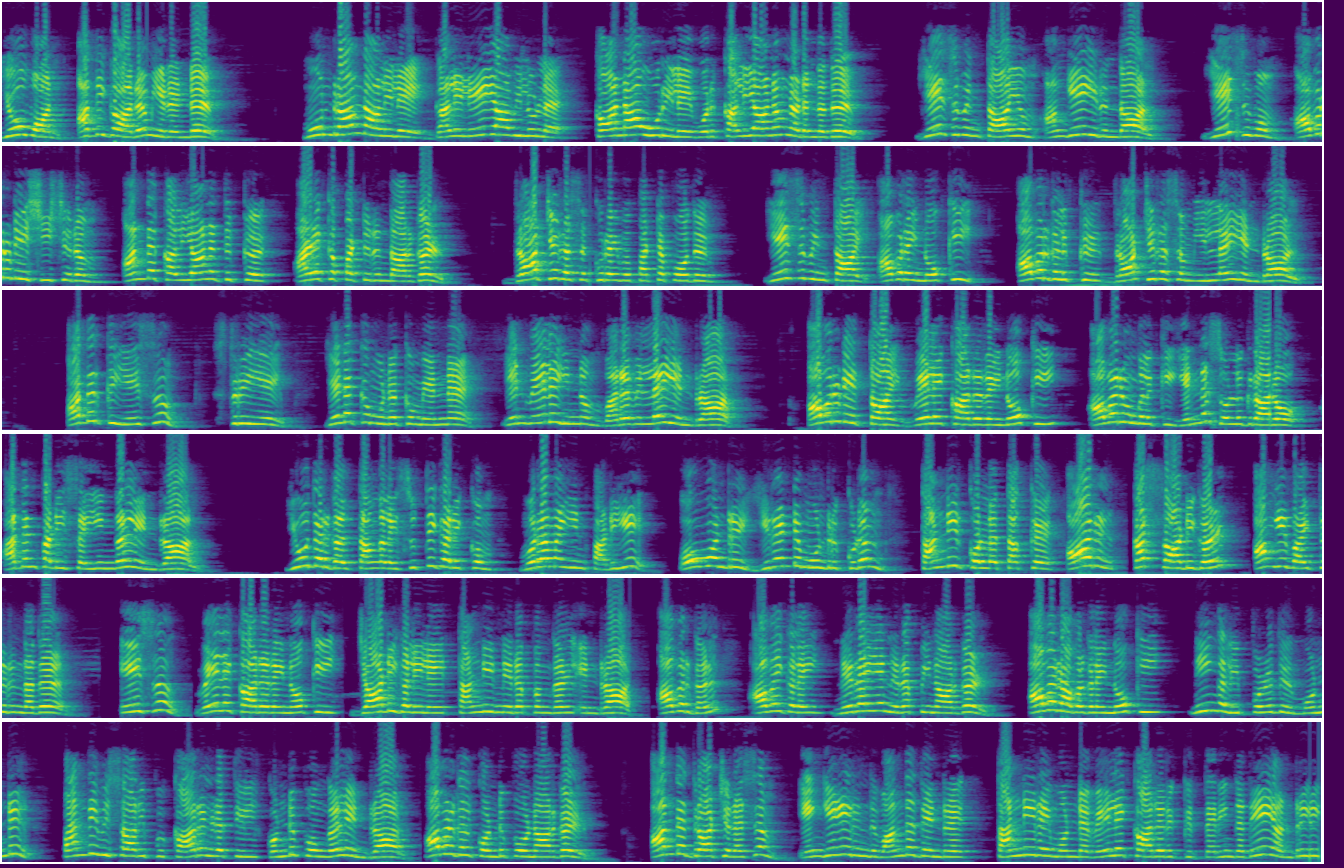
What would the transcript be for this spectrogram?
யோவான் அதிகாரம் இரண்டு. மூன்றாம் நாளிலே கலிலேயாவிலுள்ள கானா ஊரிலே ஒரு கல்யாணம் நடந்தது. இயேசுவின் தாயும் அங்கே இருந்தால் இயேசுவும் அவருடைய சீஷரும் அந்த கல்யாணத்துக்கு அழைக்கப்பட்டிருந்தார்கள். திராட்சரச குறைவு பட்டபோது இயேசுவின் தாய் அவரை நோக்கி அவர்களுக்கு திராட்சரசம் இல்லை என்றாள். அதற்கு இயேசு ஸ்திரீயே எனக்கு உனக்கும் என்ன? என் வேலை இன்னும் வரவில்லை என்றார். அவருடைய தாய் வேலைக்காரரை நோக்கி அவர் உங்களுக்கு என்ன சொல்லுகிறாரோ அதன்படி செய்யுங்கள் என்றாள். யூதர்கள் தங்களை சுத்திகரிக்கும் முறைமையின் படியே ஒவ்வொன்று இரண்டு மூன்று குடம் தண்ணீர் கொள்ளத்தக்க ஆறு கற்சாடிகள் அங்கே வைத்திருந்தது. இயேசு வேலைக்காரரை நோக்கி ஜாடிகளிலே தண்ணீர் நிரப்புங்கள் என்றார். அவர்கள் அவைகளை நிறைய நிரப்பினார்கள். அவர் அவர்களை நோக்கி நீங்கள் இப்பொழுது மொண்டு பந்தி விசாரிப்பு காரனிடத்தில் கொண்டு போங்கள் என்றார். அவர்கள் கொண்டு போனார்கள். அந்த திராட்சரசம் எங்கிருந்து வந்ததென்று தண்ணீரை மொண்ட வேலைக்காரருக்கு தெரிந்ததே அன்றி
